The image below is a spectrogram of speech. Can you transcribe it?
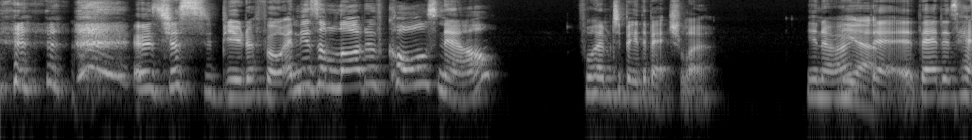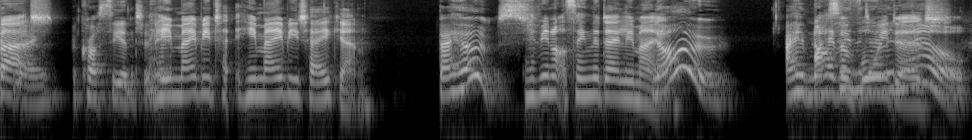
it was just beautiful. And there's a lot of calls now for him to be the bachelor. You know, Yeah. that, that is happening across the internet. he may be ta- he may be taken. By whom's? Have you not seen the Daily Mail? No, I have not I have seen the Daily avoided-.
